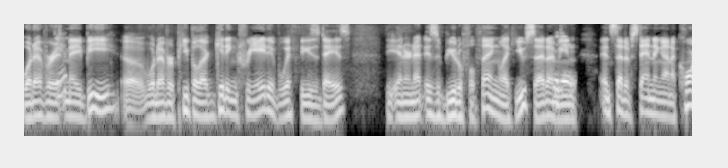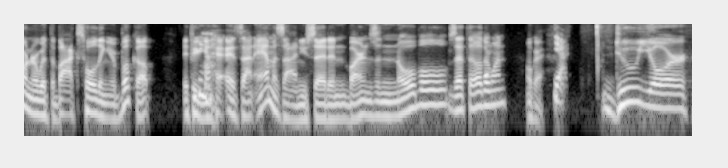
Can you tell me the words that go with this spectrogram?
whatever it Yep. may be, uh, whatever people are getting creative with these days. The internet is a beautiful thing, like you said. I It mean, is. instead of standing on a corner with the box holding your book up, if you Yeah. ha- it's on Amazon, you said, and Barnes and Noble, is that the other one? Okay. Yeah. Do your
